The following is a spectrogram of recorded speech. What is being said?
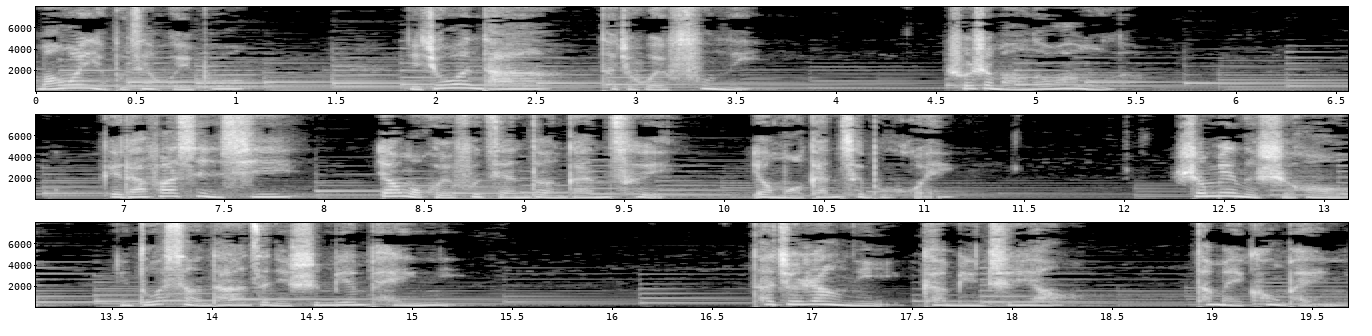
忙完也不见回拨，你就问他，他就回复你。说是忙的忘了，给他发信息，要么回复简短干脆，要么干脆不回。生病的时候，你多想他在你身边陪你，他却让你看病吃药，他没空陪你。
